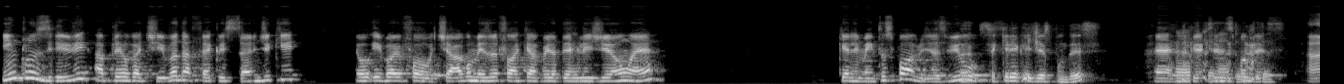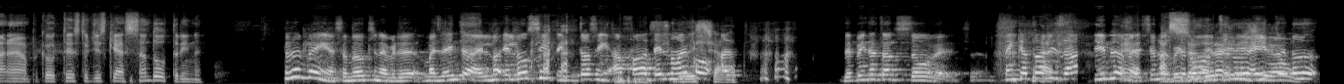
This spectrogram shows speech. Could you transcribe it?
Inclusive a prerrogativa da fé cristã de que, eu, igual ele falou, o Tiago mesmo vai falar que a verdadeira religião é que alimenta os pobres. Já viu? Você queria que a gente respondesse? É, É, eu queria que você na respondesse. Ah, não, porque o texto diz que é sã doutrina. Tudo bem, essa doutrina é verdade. Mas então, ele não, ele não cita. Então, assim, a fala dele não é. Co- a-. Depende da tradução, velho. Tem que atualizar a Bíblia, É, velho. Você não, a você não, verdadeira você não entra religião. no-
